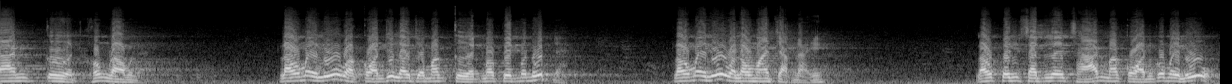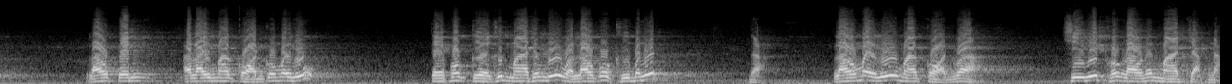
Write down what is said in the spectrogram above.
การเกิดของเราเนี่ยเราไม่รู้ว่าก่อนที่เราจะมาเกิดมาเป็นมนุษย์เนี่ยเราไม่รู้ว่าเรามาจากไหน เราเป็นสัตว์เดรัจฉานมาก่อนก็ไม่รู้ เราเป็นอะไรมาก่อนก็ไม่รู้ แต่พอเกิดขึ้นมาถึงรู้ว่าเราก็คือมนุษย์นะ เราไม่รู้มาก่อนว่า ชีวิตของเรานั้นมาจากไหน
